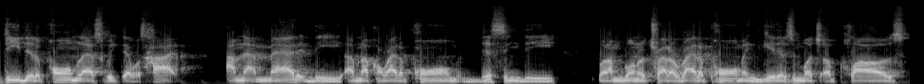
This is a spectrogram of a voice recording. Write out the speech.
D did a poem last week that was hot. I'm not mad at D. I'm not gonna write a poem dissing D, but I'm gonna try to write a poem and get as much applause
